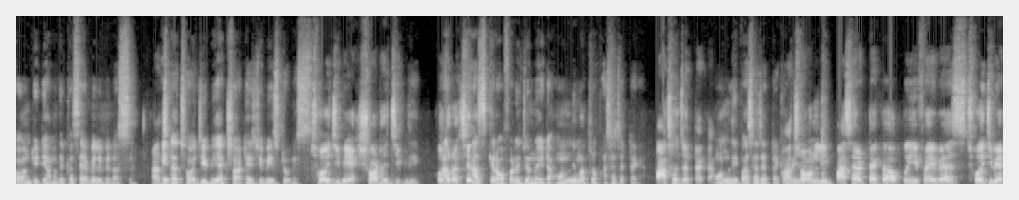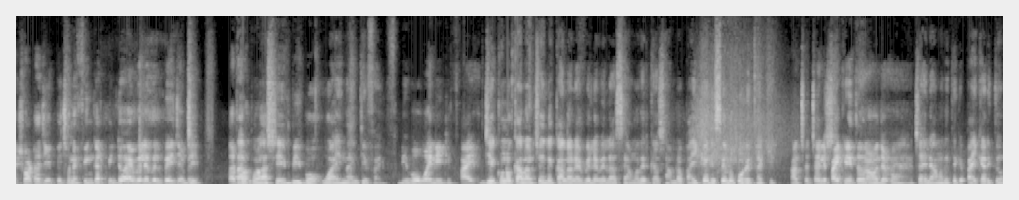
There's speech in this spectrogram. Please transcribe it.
কোয়ান্টিটি আমাদের কাছে অ্যাভেলেবেল আছে। আচ্ছা। এটা ছয় জিবি একশো আঠাশ জিবি স্টোরেজ ছয় জিবি একশো আঠাশ জিবি জি। কত রাখছেন? আজকের অফারের জন্য এটা অনলি মাত্র পাঁচ হাজার টাকা। পাঁচ হাজার টাকা। অনলি পাঁচ হাজার টাকা আচ্ছা অনলি পাঁচ হাজার টাকা অপো এ ফাইভ এস ছয় জিবি একশো আঠাশ জিবি পিছনে ফিঙ্গারপ্রিন্টও অ্যাভেলেবেল পেয়ে যাবে তারপর? আসি Vivo Y ninety five Vivo one eighty five যে কোনো কালার চাইলে কালার অ্যাভেলেবেল আছে আমাদের কাছে আমরা পাইকারি সেলও করে থাকি। আচ্ছা চাইলে পাইকারিতেও নেওয়া যাবে। হ্যাঁ চাইলে আমাদের থেকে পাইকারিতেও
